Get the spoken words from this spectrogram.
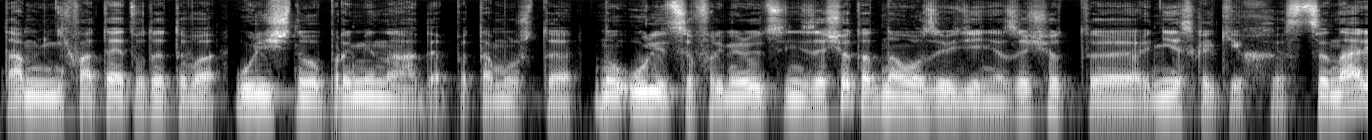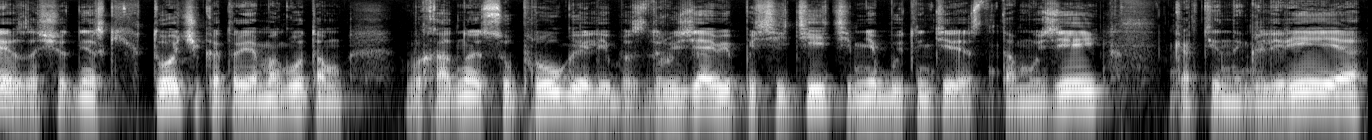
Там не хватает вот этого уличного променада, потому что ну, улица формируется не за счет одного заведения, а за счет э, нескольких сценариев, за счет нескольких точек, которые я могу там выходной с супругой либо с друзьями посетить, и мне будет интересно. Там музей, картинная галерея,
